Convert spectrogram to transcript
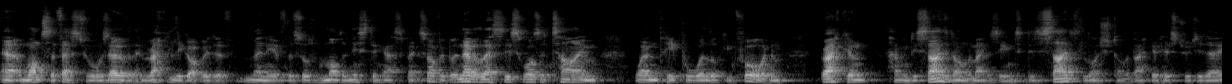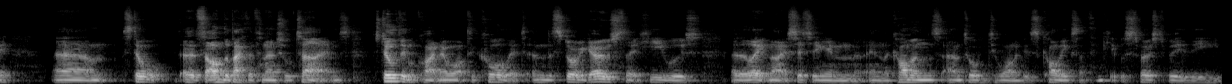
uh, once the festival was over, they rapidly got rid of many of the sort of modernistic aspects of it. But nevertheless, this was a time when people were looking forward. And Bracken, having decided on the magazine, to decided to launch it on the back of History Today, um, still it's on the back of the Financial Times, still didn't quite know what to call it. And the story goes that he was at a late night sitting in in the Commons and talking to one of his colleagues. I think it was supposed to be the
